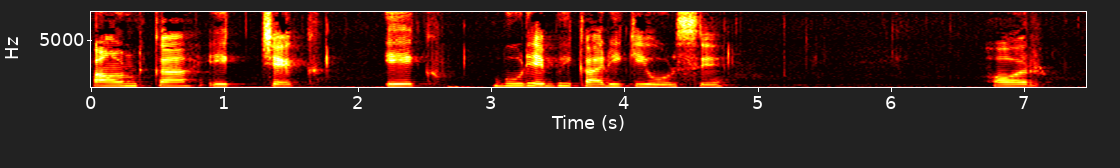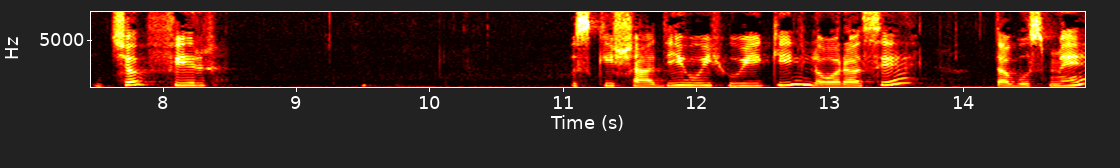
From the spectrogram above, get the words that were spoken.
पाउंड का एक चेक एक बूढ़े भिकारी की ओर से। और जब फिर उसकी शादी हुई हुई की लौरा से, तब उसमें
